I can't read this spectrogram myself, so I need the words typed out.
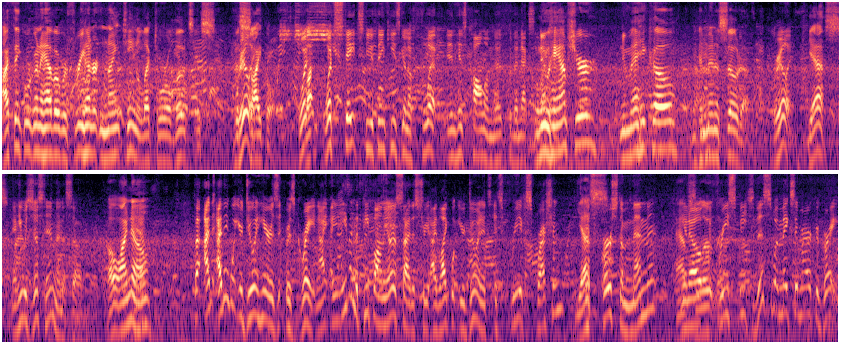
I think we're going to have over 319 electoral votes this, this Really? cycle. What But what states do you think he's going to flip in his column for the next New? Hampshire, New Mexico, Mm-hmm. and Minnesota. Really? Yes. And he was just in Minnesota. Oh, I know. But I, I think what you're doing here is, is great. And I, even the people on the other side of the street, I like what you're doing. It's, it's free expression. Yes. It's First Amendment. Absolutely. You know, free speech. This is what makes America great.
